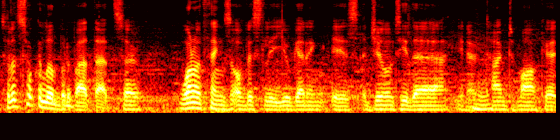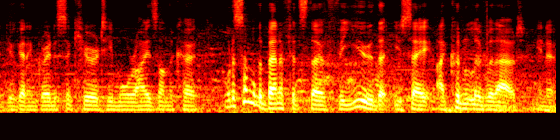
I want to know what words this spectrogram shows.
So let's talk a little bit about that. So one of the things obviously you're getting is agility there, you know, Mm-hmm. time to market, you're getting greater security, more eyes on the code. What are some of the benefits though for you that you say I couldn't live without, you know?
